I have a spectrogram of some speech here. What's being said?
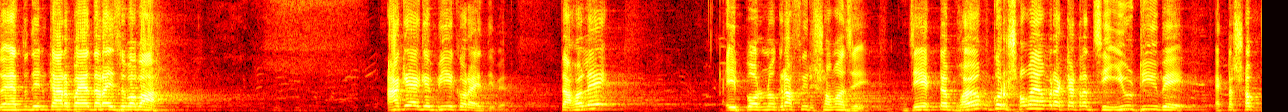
তো এতদিন কার পায়ে দাঁড়াইছো বাবা? আগে আগে বিয়ে করাই দিবেন। তাহলে এই পর্নোগ্রাফির সমাজে যে একটা ভয়ঙ্কর সময় আমরা কাটাচ্ছি ইউটিউবে, একটা শব্দ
